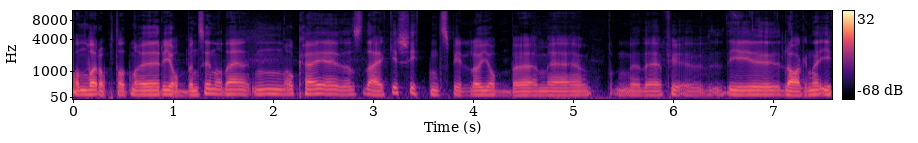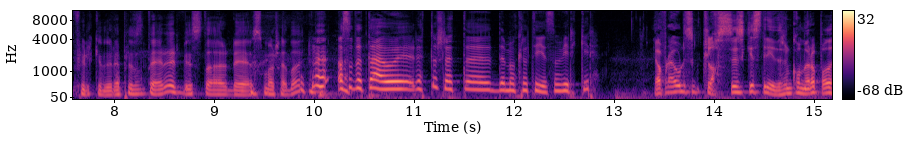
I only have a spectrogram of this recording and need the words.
han var opptatt med å gjøre jobben sin. Og det, mm, okay, altså det er ikke skittent spill å jobbe med, med det, de lagene i fylket du representerer, hvis det er det som har skjedd her. Nei, altså Dette er jo rett og slett eh, demokratiet som virker. Ja, for det er jo liksom klassiske strider som kommer opp. Og,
